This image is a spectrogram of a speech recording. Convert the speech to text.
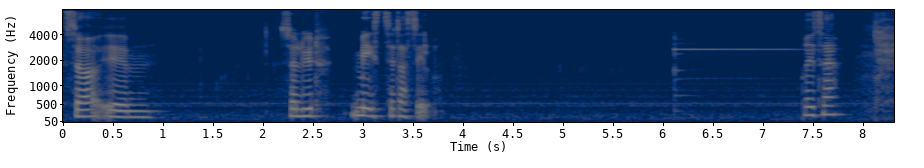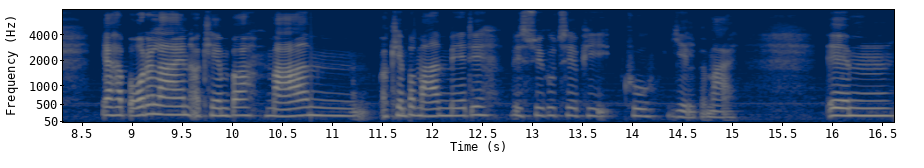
Så, øh, så lyt mest til dig selv. Rita. Jeg har borderline og kæmper meget, og kæmper meget med det, hvis psykoterapi kunne hjælpe mig. Øhm,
